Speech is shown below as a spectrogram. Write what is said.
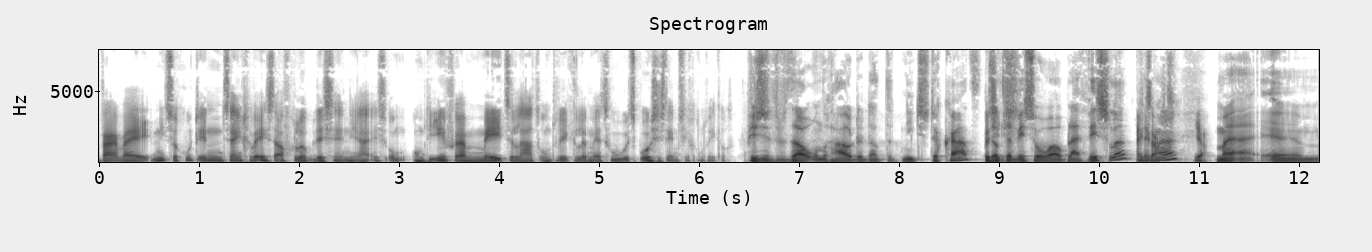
waar wij niet zo goed in zijn geweest de afgelopen decennia, is om, om die infra mee te laten ontwikkelen met hoe het spoorsysteem zich ontwikkelt. Je zit het wel onderhouden dat het niet stuk gaat. Precies. Dat de wissel wel blijft wisselen, zeg Exact. maar. Ja, Maar eh, ehm,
